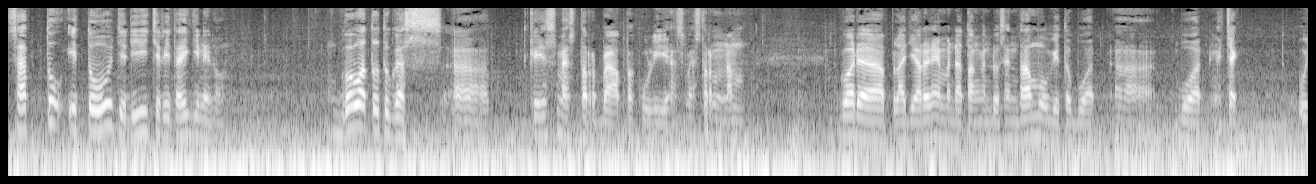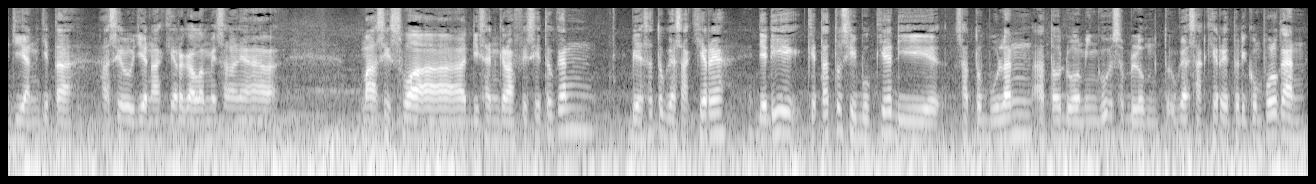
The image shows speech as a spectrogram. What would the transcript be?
satu itu jadi ceritanya gini loh. Gue waktu tugas uh, kayak semester berapa kuliah? Semester 6 gue ada pelajaran yang mendatangkan dosen tamu gitu buat uh, buat ngecek ujian kita hasil ujian akhir. Kalau misalnya mahasiswa desain grafis itu kan biasa tugas akhir ya. Jadi kita tuh sibuknya di satu bulan atau dua minggu sebelum tugas akhir itu dikumpulkan.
